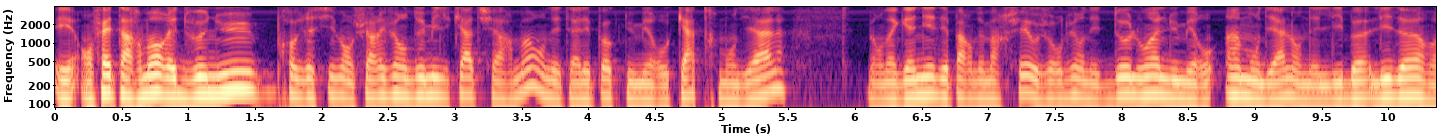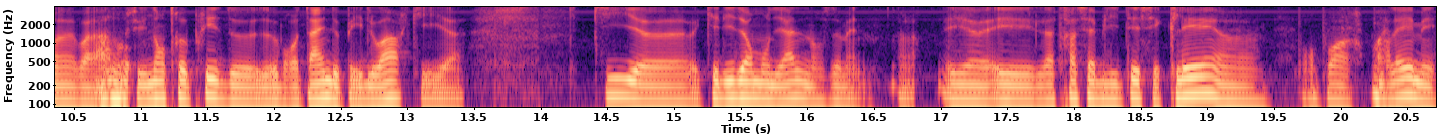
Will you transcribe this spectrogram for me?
Et en fait, Armor est devenu progressivement. Je suis arrivé en 2004 chez Armor, on était à l'époque numéro 4 mondial, mais on a gagné des parts de marché. Aujourd'hui, on est de loin le numéro 1 mondial, on est le leader. Euh, voilà, ah donc c'est une entreprise de, Bretagne, de Pays de Loire qui. Euh, qui, euh, qui, est leader mondial dans ce domaine. Euh, et, la traçabilité, c'est clé. Euh, on pourra en reparler, mais,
